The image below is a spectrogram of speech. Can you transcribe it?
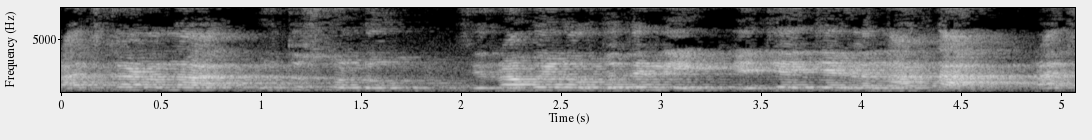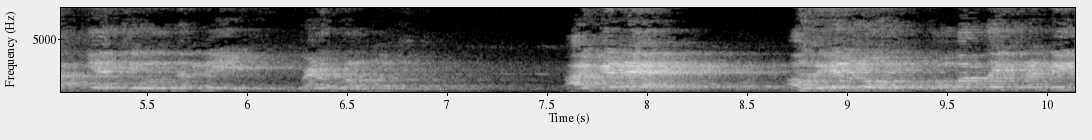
ರಾಜಕಾರಣನ ಗುರುತಿಸಿಕೊಂಡು ಸಿದ್ದರಾಮಯ್ಯನವ್ರ ಜೊತೆಯಲ್ಲಿ ಹೆಜ್ಜೆ ಹೆಜ್ಜೆಗಳನ್ನು ಹಾಕ್ತಾ ರಾಜಕೀಯ ಜೀವನದಲ್ಲಿ ಬೆಳ್ಕೊಂಡು ಬಂದಿದ್ದರು ಹಾಗೇನೆ ಅವರೇನು ತೊಂಬತ್ತೈದರಲ್ಲಿ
